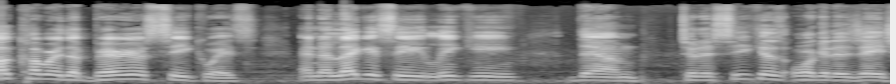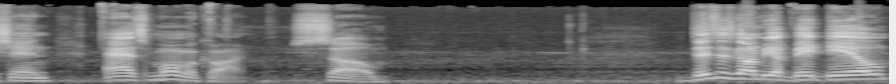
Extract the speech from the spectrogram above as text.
uncover the barrier secrets and the legacy linking them to the Seekers organization as Monarch. So, this is going to be a big deal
